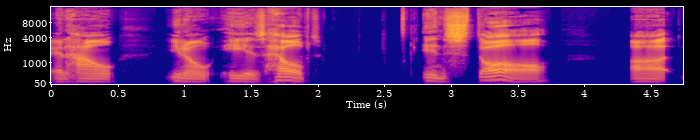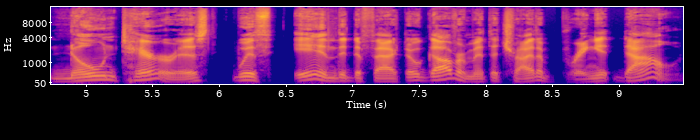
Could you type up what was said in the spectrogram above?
and how you know he has helped install uh, known terrorists within the de facto government to try to bring it down.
